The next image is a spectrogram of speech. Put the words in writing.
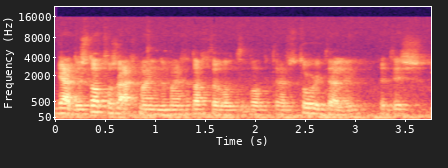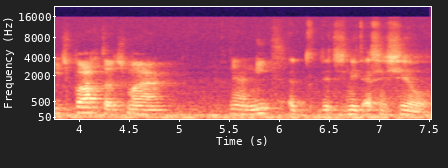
ja, dus dat was eigenlijk mijn, mijn gedachte wat, wat betreft storytelling. Het is iets prachtigs, maar ja, niet, het, dit is niet essentieel.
